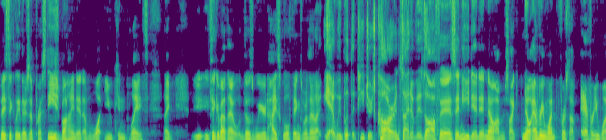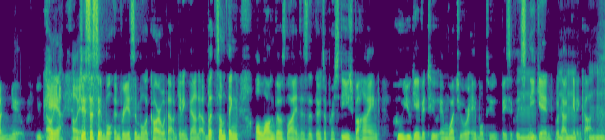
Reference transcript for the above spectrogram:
basically there's a prestige behind it of what you can place. Like you, you think about that those weird high school things where they're like, "Yeah, we put the teacher's car inside of his office and he didn't." No, I'm just like, "No, everyone first off, everyone knew. You Oh, can't Oh, yeah. disassemble and reassemble a car without getting found out." But something along those lines is that there's a prestige behind who you gave it to and what you were able to basically sneak in without Mhm. getting caught. Mhm.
